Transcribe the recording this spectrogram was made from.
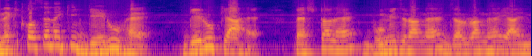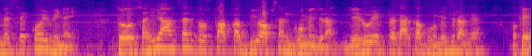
नेक्स्ट क्वेश्चन है कि गेरू है। गेरू क्या है? पेस्टल है, भूमिज रंग है, जल रंग है या इनमें से कोई भी नहीं? तो सही आंसर है दोस्तों आपका बी ऑप्शन भूमिज रंग। गेरू एक प्रकार का भूमिज रंग है। ओके।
